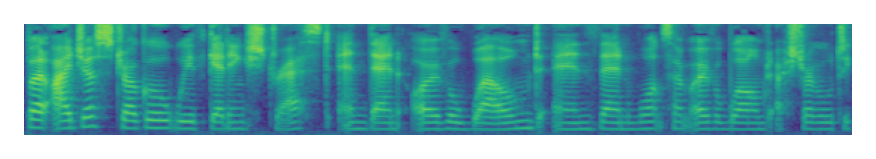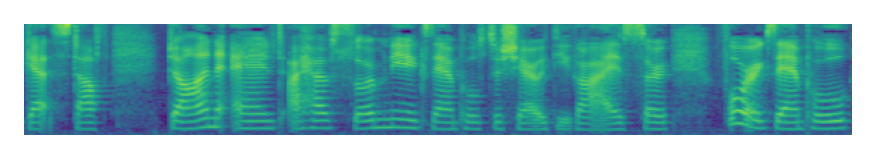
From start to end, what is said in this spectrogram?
but I just struggle with getting stressed and then overwhelmed. And then once I'm overwhelmed, I struggle to get stuff done. And I have so many examples to share with you guys. So, for example,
